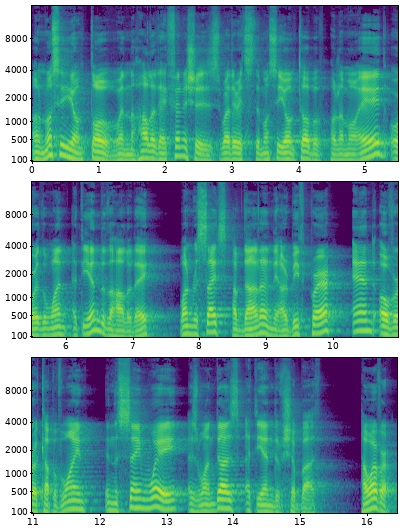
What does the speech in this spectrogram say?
On Mosi Yom Tov, when the holiday finishes, whether it's the Mosi Yom Tov of Hol Moed or the one at the end of the holiday, one recites Havdalah in the Arbith prayer and over a cup of wine in the same way as one does at the end of Shabbat. However,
